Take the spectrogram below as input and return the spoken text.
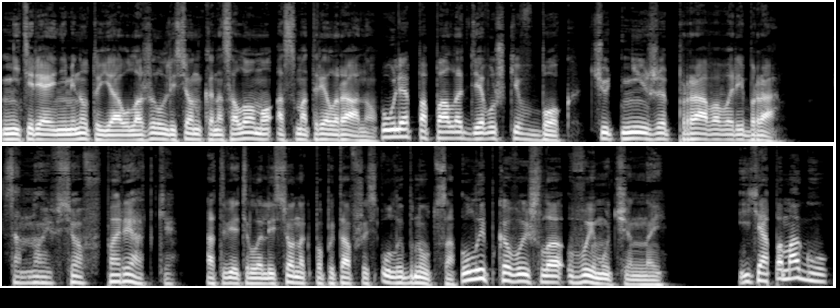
Не теряя ни минуты, я уложил лисенка на солому, осмотрел рану. Пуля попала девушке в бок, чуть ниже правого ребра. «Со мной все в порядке», — ответила лисенок, попытавшись улыбнуться. Улыбка вышла вымученной. «Я помогу»,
